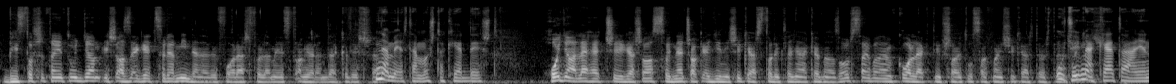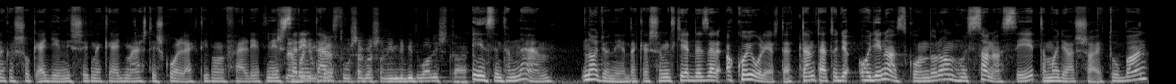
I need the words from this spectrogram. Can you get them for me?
biztosítani tudjam, és az egyszerűen minden erőforrás fölemészt, ami a rendelkezésre. Nem értem most a kérdést. Hogyan lehetséges az, hogy ne csak egyéni sikersztorik legyenek ebben az országban, hanem kollektív sajtószakmai sikertörténetek Úgyhogy meg kell találni ennek a sok egyéniségnek egymást, és kollektívan fellépni. És nem szerintem... ezt túlságosan individualisták? Én szerintem nem. Nagyon érdekes, amit kérdezel, akkor jól értettem. Tehát, hogy, hogy én azt gondolom, hogy Szanaszét a magyar sajtóban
